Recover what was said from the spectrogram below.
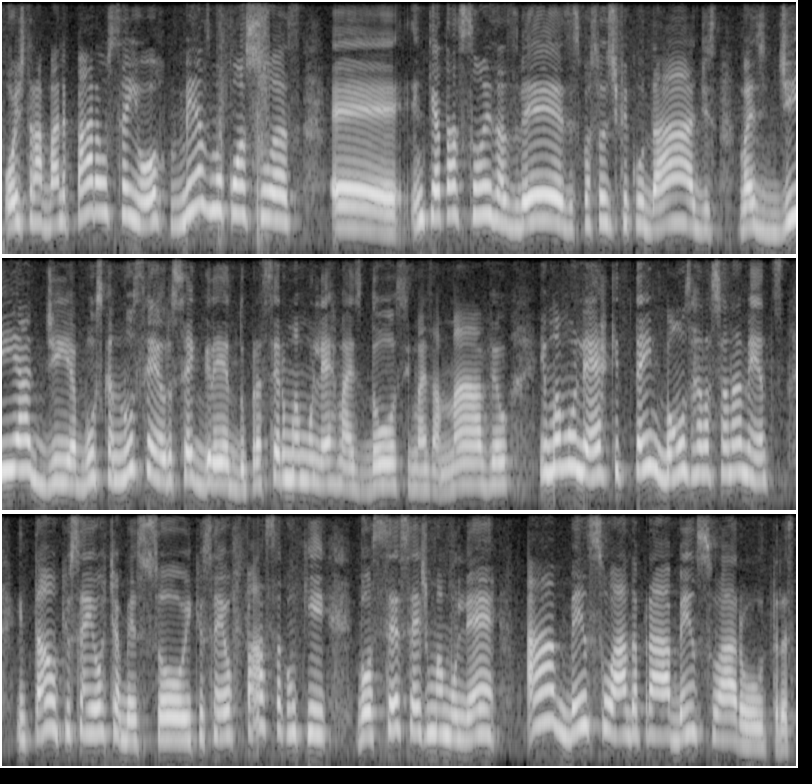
Hoje trabalha para o Senhor, mesmo com as suas é, inquietações às vezes, com as suas dificuldades, mas dia a dia busca no Senhor o segredo para ser uma mulher mais doce, mais amável e uma mulher que tem bons relacionamentos. Então, que o Senhor te abençoe, que o Senhor faça com que você seja uma mulher abençoada para abençoar outras.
